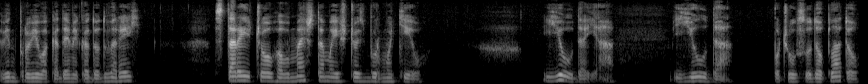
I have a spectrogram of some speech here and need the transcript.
Він провів академіка до дверей. Старий човгав мештами і щось бурмотів. Юда я, Юда, почув судоплатов,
